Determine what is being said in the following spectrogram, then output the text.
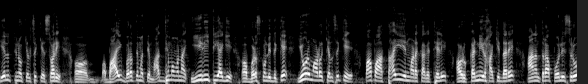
ಹೇಲು ತಿನ್ನೋ ಕೆಲಸಕ್ಕೆ ಸಾರಿ ಬಾಯಿಗೆ ಬರುತ್ತೆ ಮತ್ತು ಮಾಧ್ಯಮವನ್ನು ಈ ರೀತಿಯಾಗಿ ಬಳಸ್ಕೊಂಡಿದ್ದಕ್ಕೆ ಇವರು ಮಾಡೋ ಕೆಲಸಕ್ಕೆ ಪಾಪ ಆ ತಾಯಿ ಏನು ಮಾಡೋಕ್ಕಾಗತ್ತೆ ಹೇಳಿ, ಅವರು ಕಣ್ಣೀರು ಹಾಕಿದ್ದಾರೆ. ಆನಂತರ ಪೊಲೀಸರು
